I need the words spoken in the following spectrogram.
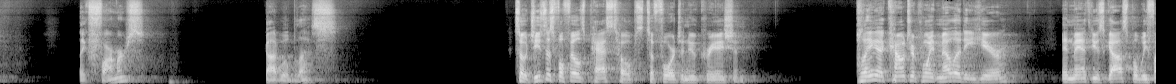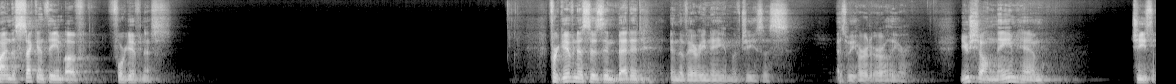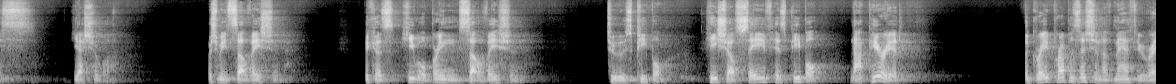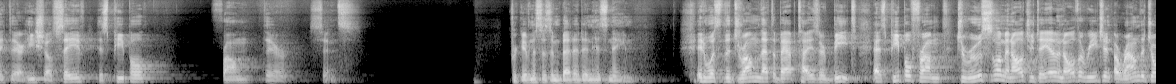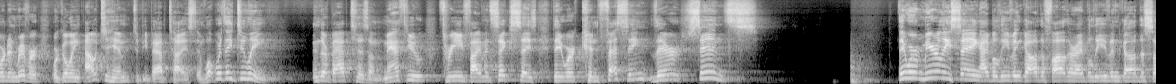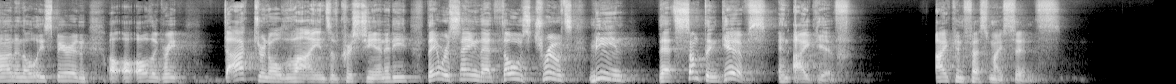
like farmers, God will bless. So Jesus fulfills past hopes to forge a new creation. Playing a counterpoint melody here in Matthew's gospel, we find the second theme of forgiveness. Forgiveness is embedded in the very name of Jesus, as we heard earlier. You shall name him Jesus, Yeshua, which means salvation, because he will bring salvation to his people. He shall save his people, not period, The great preposition of Matthew right there. He shall save his people from their sins. Forgiveness is embedded in his name. It was the drum that the baptizer beat as people from Jerusalem and all Judea and all the region around the Jordan River were going out to him to be baptized. And what were they doing in their baptism? Matthew 3 5 and 6 says they were confessing their sins. They weren't merely saying, I believe in God the Father, I believe in God the Son and the Holy Spirit, and all, all the great doctrinal lines of Christianity. They were saying that those truths mean that something gives and I give. I confess my sins.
